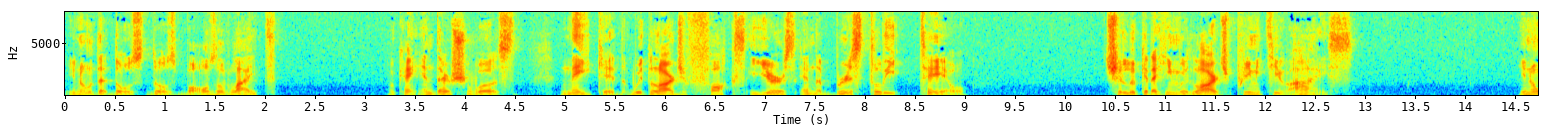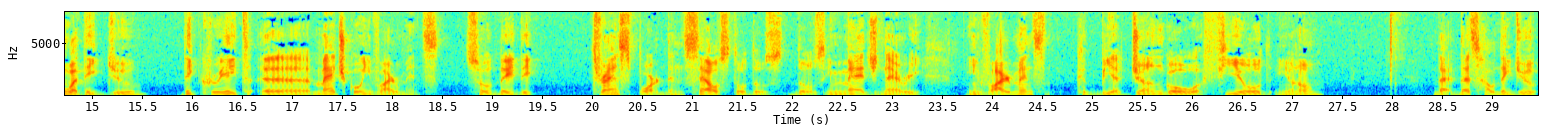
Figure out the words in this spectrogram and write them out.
You know that those those balls of light. Okay, and there she was, naked, with large fox ears and a bristly tail. She looked at him with large, primitive eyes. You know what they do? they create uh, magical environments. So they, they transport themselves to those those imaginary environments. Could be a jungle, a field, you know. That that's how they do.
